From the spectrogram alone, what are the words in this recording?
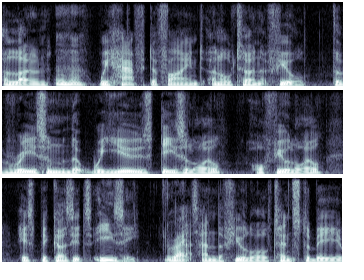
alone. Mm-hmm. We have to find an alternate fuel. The reason that we use diesel oil or fuel oil is because it's easy. Right. And the fuel oil tends to be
